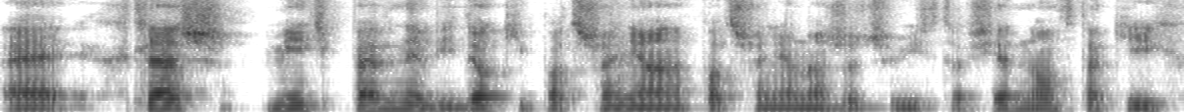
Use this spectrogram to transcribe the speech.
e, chcesz mieć pewne widoki patrzenia, patrzenia na rzeczywistość. Jedną z takich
